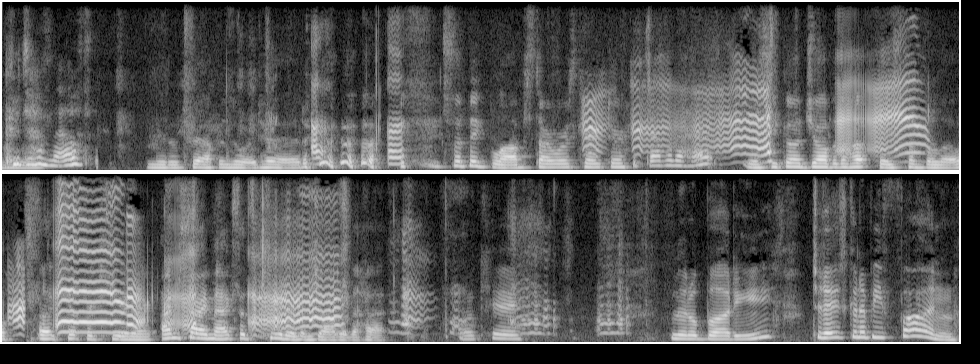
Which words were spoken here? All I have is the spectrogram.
Good job, mouth. Little trapezoid head. it's a big blob Star Wars character. Jabba the Hutt. Yes, you got Jabba the Hutt face from below. Uh, except for cuter. I'm sorry, Max, that's cuter than Jabba the Hutt. Okay. Little buddy. Today's gonna be fun.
